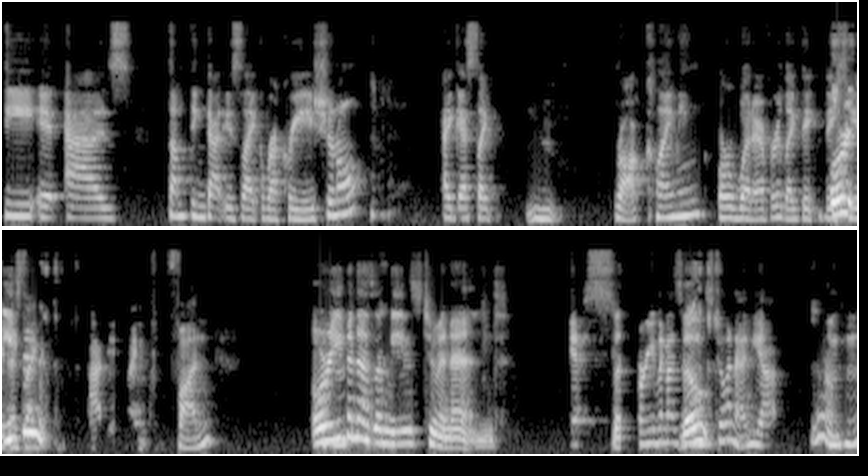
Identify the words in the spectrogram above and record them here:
see it as something that is like recreational, I guess like rock climbing or whatever. Like they, they Or see it as like, like fun. Or Mhm. even as a means to an end. Yes. Or even as a means to an end. Yeah. Yeah. hmm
